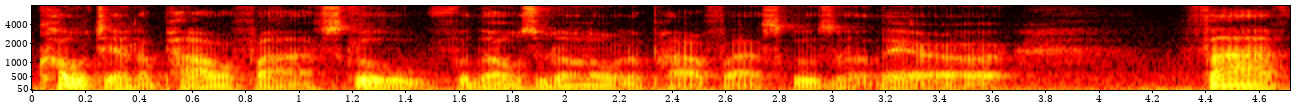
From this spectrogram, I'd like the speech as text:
coach at a Power Five school. For those who don't know what a Power Five schools are, there are five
